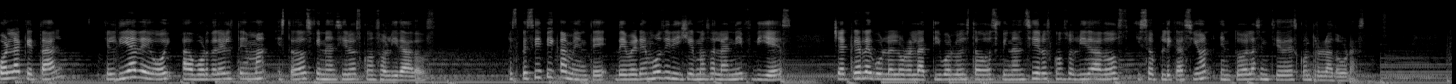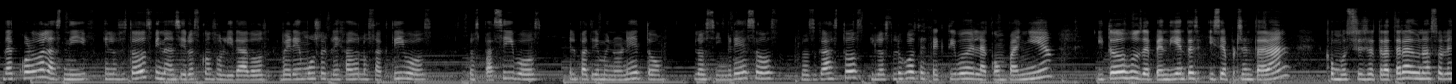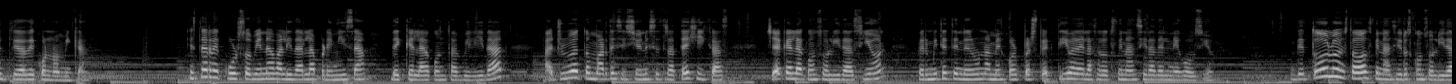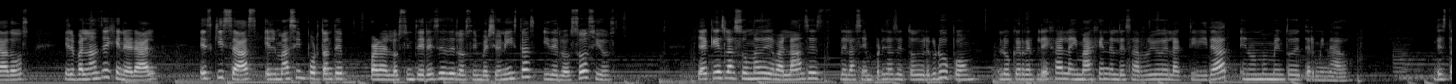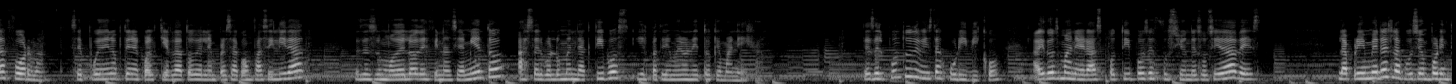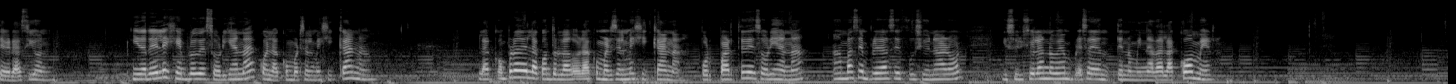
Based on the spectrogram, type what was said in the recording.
Hola, ¿qué tal? El día de hoy abordaré el tema estados financieros consolidados. Específicamente, deberemos dirigirnos a la NIF 10, ya que regula lo relativo a los estados financieros consolidados y su aplicación en todas las entidades controladoras. De acuerdo a las NIF, en los estados financieros consolidados veremos reflejados los activos, los pasivos, el patrimonio neto, los ingresos, los gastos y los flujos de efectivo de la compañía y todos sus dependientes y se presentarán como si se tratara de una sola entidad económica. Este recurso viene a validar la premisa de que la contabilidad ayuda a tomar decisiones estratégicas, ya que la consolidación permite tener una mejor perspectiva de la salud financiera del negocio. De todos los estados financieros consolidados, el balance general es quizás el más importante para los intereses de los inversionistas y de los socios, ya que es la suma de balances de las empresas de todo el grupo, lo que refleja la imagen del desarrollo de la actividad en un momento determinado. De esta forma, se pueden obtener cualquier dato de la empresa con facilidad, desde su modelo de financiamiento hasta el volumen de activos y el patrimonio neto que maneja. Desde el punto de vista jurídico, hay dos maneras o tipos de fusión de sociedades. La primera es la fusión por integración, y daré el ejemplo de Soriana con la comercial mexicana. La compra de la controladora comercial mexicana por parte de Soriana, ambas empresas se fusionaron y surgió la nueva empresa denominada La Comer.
